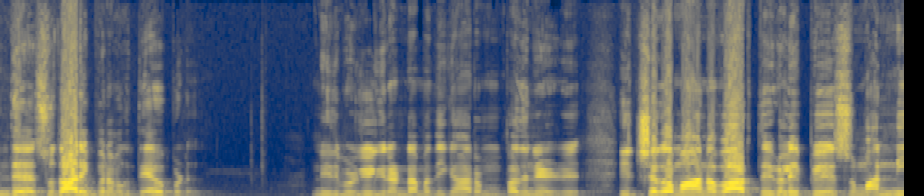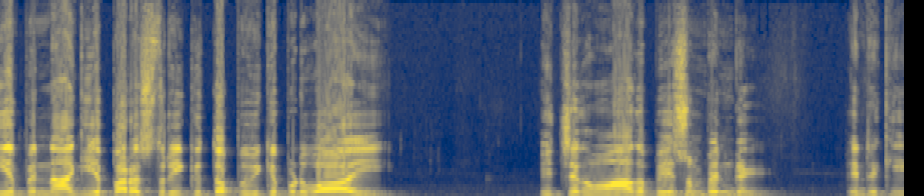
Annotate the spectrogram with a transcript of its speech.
இந்த சுதாரிப்பு நமக்கு தேவைப்படுது. நீதிமொழிகள் இரண்டாம் அதிகாரம் பதினேழு. இச்சகமான வார்த்தைகளை பேசும் அந்நிய பெண்ணாகிய பரஸ்திரிக்கு தப்புவிக்கப்படுவாய் இச்சகமாக பேசும் பெண்கள். இன்றைக்கு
